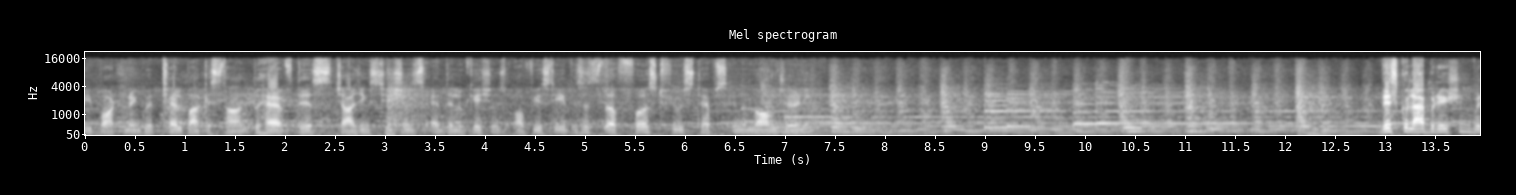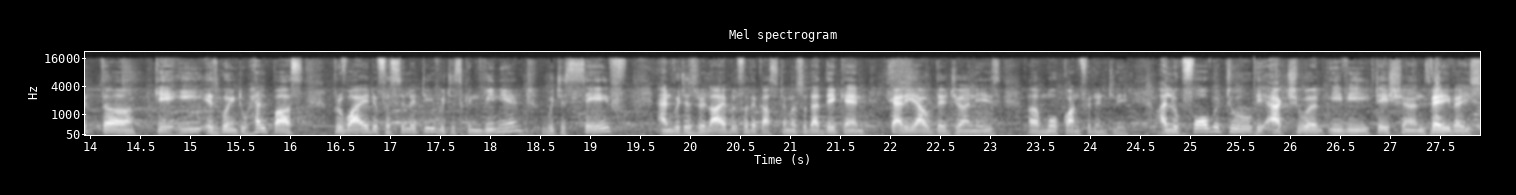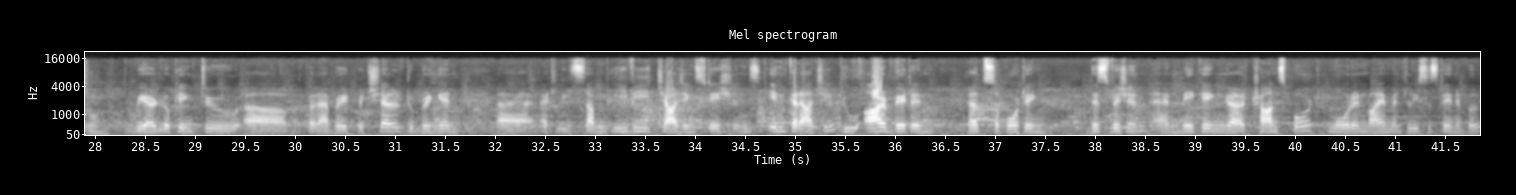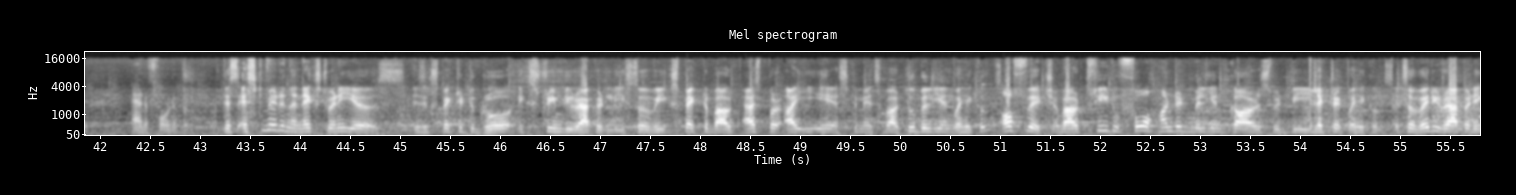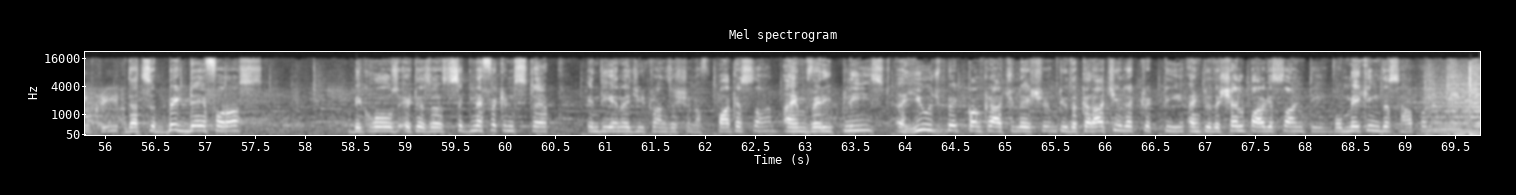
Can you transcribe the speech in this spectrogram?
be partnering with Shell Pakistan to have this charging stations at the locations. Obviously, this is the first few steps in a long journey. This collaboration with uh, KE is going to help us provide a facility which is convenient, which is safe, and which is reliable for the customer so that they can carry out their journeys uh, more confidently. I look forward to the actual EV stations very, very soon. We are looking to uh, collaborate with Shell to bring in uh, at least some EV charging stations in Karachi, do our bit in help supporting this vision and making uh, transport more environmentally sustainable and affordable. This estimate in the next 20 years is expected to grow extremely rapidly. So we expect about, as per IEA estimates, about 2 billion vehicles, of which about 3 to 400 million cars would be electric vehicles. It's a very rapid increase. That's a big day for us because it is a significant step in the energy transition of Pakistan. I am very pleased. A huge big congratulations to the Karachi Electric team and to the Shell Pakistan team for making this happen.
